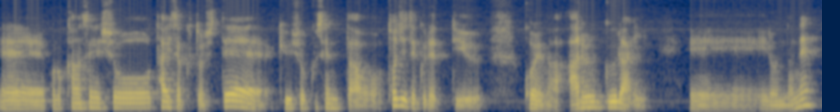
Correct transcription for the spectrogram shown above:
えーこの感染症対策として給食センターを閉じてくれっていう声があるぐらい、えーいろんなね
